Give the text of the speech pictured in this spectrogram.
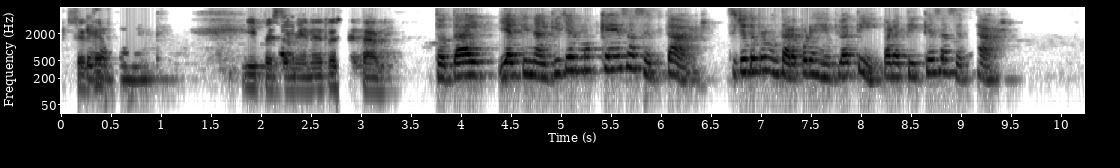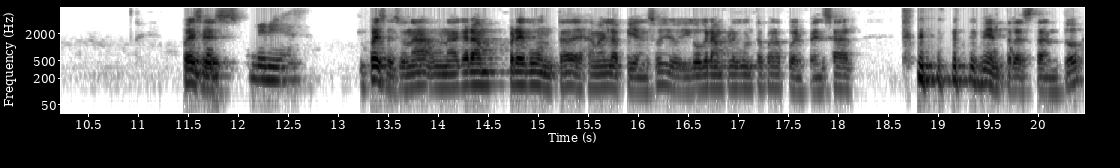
Exactamente. Y pues también es respetable. Total. Y al final, Guillermo, ¿qué es aceptar? Si yo te preguntara, por ejemplo, a ti, para ti, ¿qué es aceptar? Pues es, pues es una, una gran pregunta, déjame la pienso, yo digo gran pregunta para poder pensar mientras tanto.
